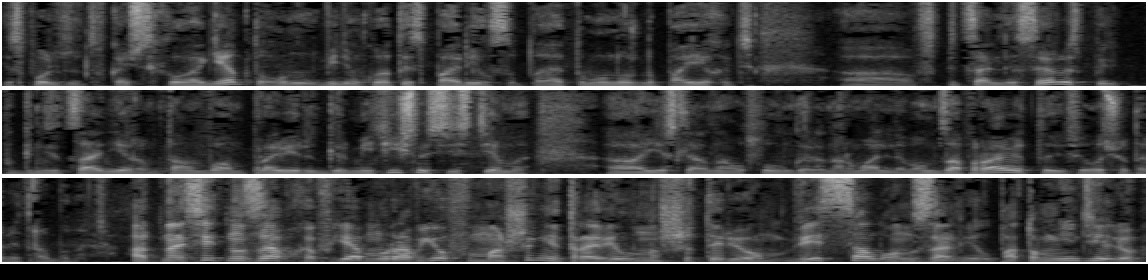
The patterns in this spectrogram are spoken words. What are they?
используется в качестве халогента, он, видимо, куда-то испарился. Поэтому нужно поехать а, в специальный сервис по, по кондиционерам. Там вам проверят герметичность системы. А если она, условно говоря, нормальная, вам заправят и все начнет опять работать. Относительно запахов, я муравьев в машине травил нашатырем. Весь салон залил. Потом неделю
